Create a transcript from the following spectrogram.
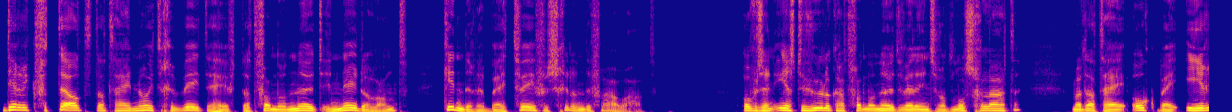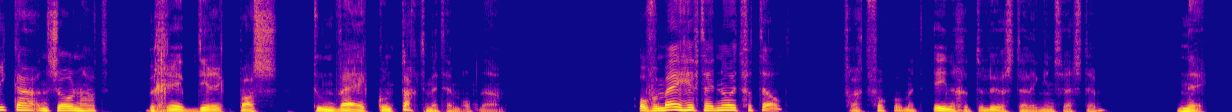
Dirk vertelt dat hij nooit geweten heeft dat Van der Neut in Nederland kinderen bij twee verschillende vrouwen had. Over zijn eerste huwelijk had Van der Neut wel eens wat losgelaten, maar dat hij ook bij Erika een zoon had, begreep Dirk pas toen wij contact met hem opnamen. Over mij heeft hij nooit verteld? vraagt Fokko met enige teleurstelling in zijn stem. Nee,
